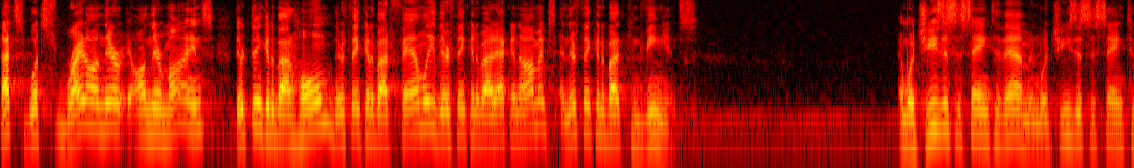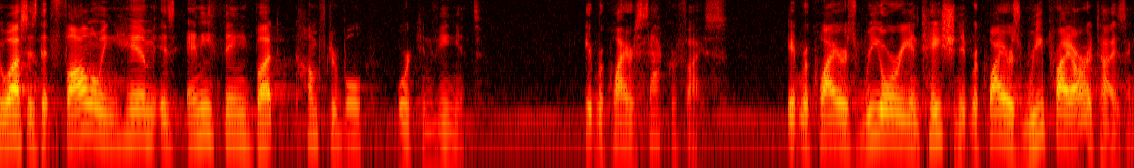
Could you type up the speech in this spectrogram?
That's what's right on their, on their minds. They're thinking about home, they're thinking about family, they're thinking about economics, and they're thinking about convenience. And what Jesus is saying to them and what Jesus is saying to us is that following him is anything but comfortable or convenient. It requires sacrifice. It requires reorientation, it requires reprioritizing.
